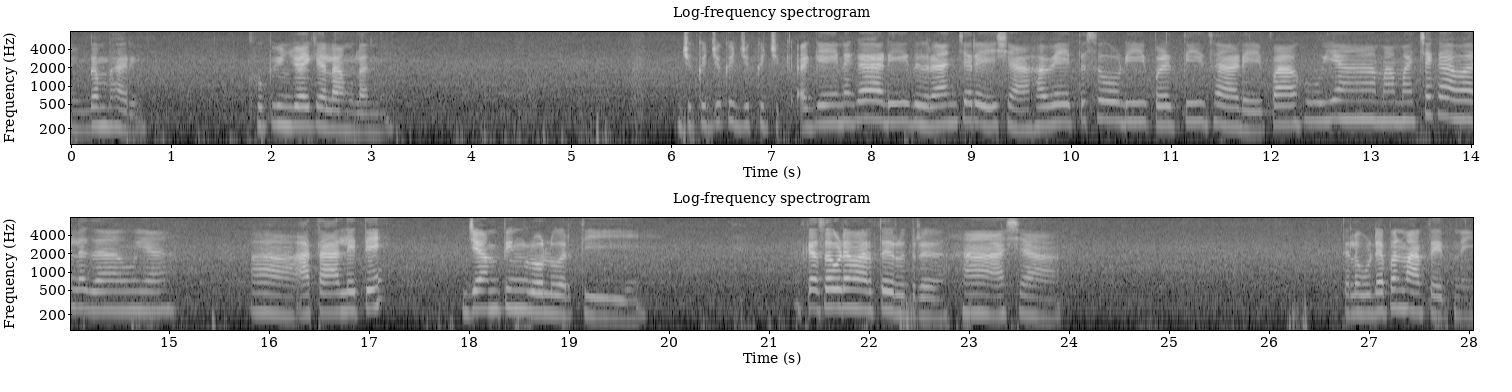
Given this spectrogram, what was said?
एकदम भारी. खूप एन्जॉय केला मुलांनी. जुक जुक जुक जुक अगेन गाडी धुरांच्या रेषा हवेत सोडी पळती झाडे पाहूया मामाच्या गावाला जाऊया. हां आता आले ते जम्पिंग रोलवरती कसा उड्या मारतोय रुद्र? हां अशा. त्याला उड्या पण मारता येत नाही.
